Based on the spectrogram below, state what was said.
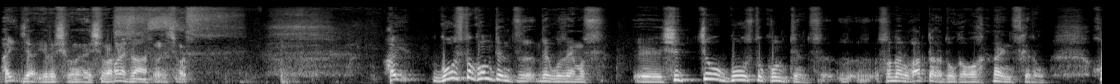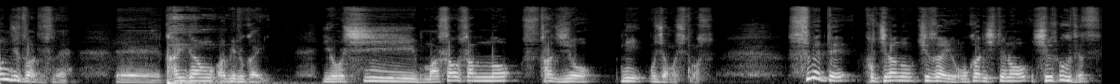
はい、じゃあよろしくお願いします。お願いしますお願いします。はい、ゴーストコンテンツでございます。えー出張ゴーストコンテンツ。うそんなのがあったかどうかわからないんですけど、本日はですね、えー階段を浴びる会、吉井正夫さんのスタジオにお邪魔してます。すべてこちらの機材をお借りしての収録です。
